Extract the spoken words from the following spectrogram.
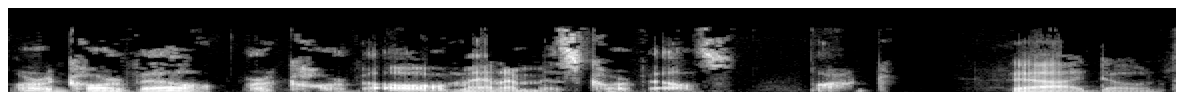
or a Carvel or a Carvel. Oh man, I miss Carvels. Fuck. Yeah, I don't.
